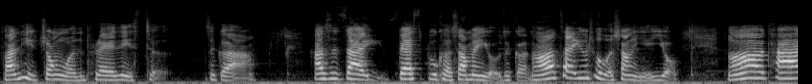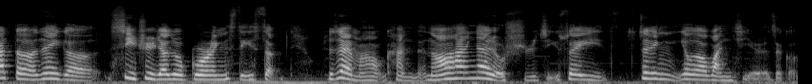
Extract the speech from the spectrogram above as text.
繁体中文 playlist 这个啊，他是在 Facebook 上面有这个，然后在 YouTube 上也有，然后他的那个戏剧叫做 Growing Season，我觉得这也蛮好看的，然后他应该有十集，所以最近又要完结了，这个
